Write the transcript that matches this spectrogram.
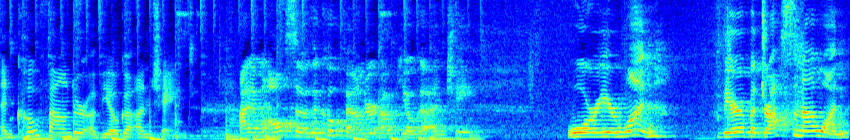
and co-founder of Yoga Unchained. I am also the co-founder of Yoga Unchained. Warrior One, Virabhadrasana One.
